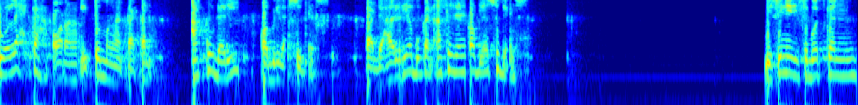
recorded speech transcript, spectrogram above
Bolehkah orang itu mengatakan aku dari kabilah Sudes, padahal dia bukan asli dari kabilah Sudes? Di sini disebutkan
